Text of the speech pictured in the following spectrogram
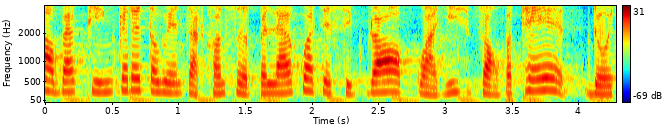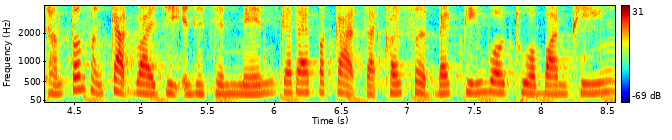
าวๆแบ็คพิงค์ก็ได้ตะเวนจัดคอนเสิร์ตไปแล้วกว่า 70 รอบกว่า 22 ประเทศ โดยทั้งต้นสังกัด YG Entertainment ก็ได้ประกาศจัดคอนเสิร์ตแบ็คพิงเวิลด์ทัวร์บอลพิงค์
